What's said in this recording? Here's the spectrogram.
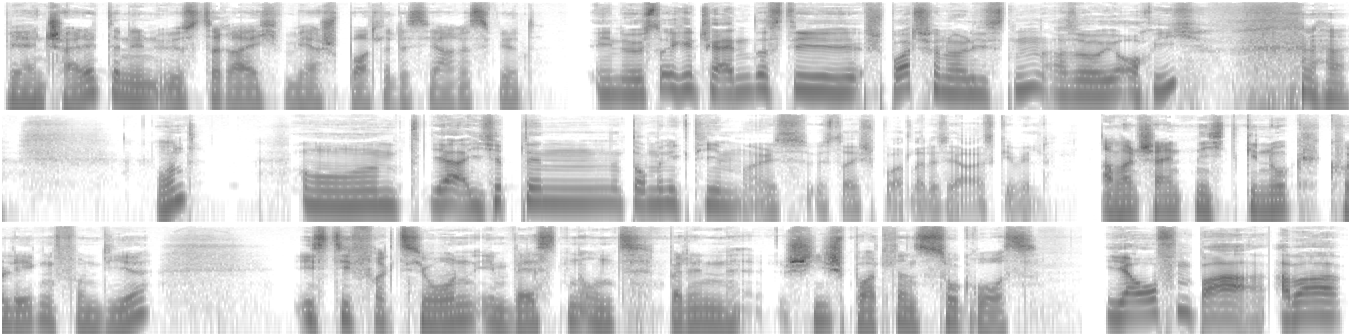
Wer entscheidet denn in Österreich, wer Sportler des Jahres wird? In Österreich entscheiden das die Sportjournalisten, also auch ich. und? Und ja, ich habe den Dominik Thiem als Österreich Sportler des Jahres gewählt. Aber anscheinend nicht genug Kollegen von dir. Ist die Fraktion im Westen und bei den Skisportlern so groß? Ja, offenbar. Aber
